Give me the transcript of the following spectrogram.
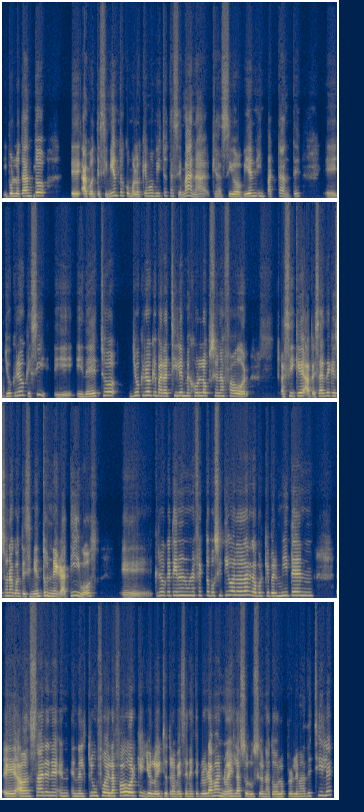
y por lo tanto eh, acontecimientos como los que hemos visto esta semana, que han sido bien impactantes, eh, yo creo que sí. Y, de hecho, yo creo que para Chile es mejor la opción a favor. Así que a pesar de que son acontecimientos negativos, eh, creo que tienen un efecto positivo a la larga porque permiten eh, avanzar en, el triunfo de la favor, que yo lo he dicho otras veces en este programa, no es la solución a todos los problemas de Chile,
